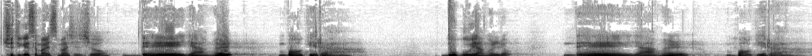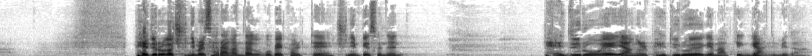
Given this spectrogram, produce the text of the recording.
주님께서 말씀하시죠. 내 양을 먹이라. 누구 양을요? 내 양을 먹이라. 베드로가 주님을 사랑한다고 고백할 때 주님께서는 베드로의 양을 베드로에게 맡긴 게 아닙니다.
